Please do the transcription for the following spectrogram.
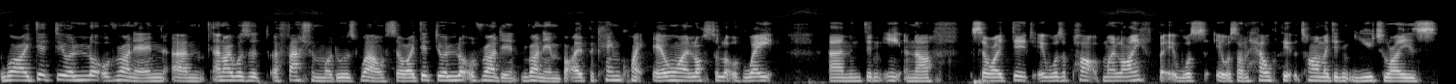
where I did do a lot of running. Um, and I was a, a, fashion model as well. So I did do a lot of running, running, but I became quite ill. I lost a lot of weight. Um, and didn't eat enough, so I did. It was a part of my life, but it was it was unhealthy at the time. I didn't utilize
